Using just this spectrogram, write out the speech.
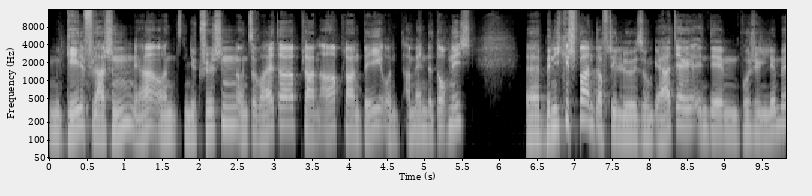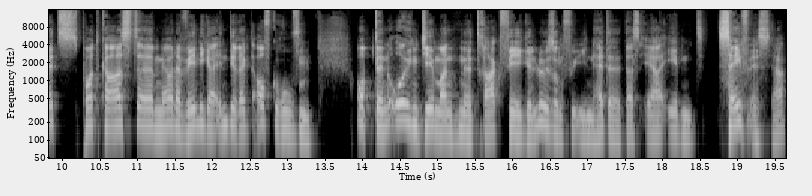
Gelflaschen, ja, und Nutrition und so weiter, Plan A, Plan B und am Ende doch nicht. Äh, bin ich gespannt auf die Lösung. Er hat ja in dem Pushing Limits Podcast äh, mehr oder weniger indirekt aufgerufen, ob denn irgendjemand eine tragfähige Lösung für ihn hätte, dass er eben safe ist, ja.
